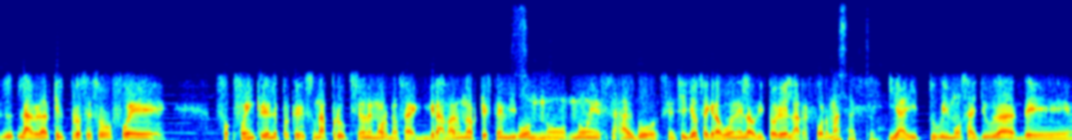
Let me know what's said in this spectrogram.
la verdad que el proceso fue fue, increíble porque es una producción enorme, o sea, grabar una orquesta en vivo no no es algo sencillo, se grabó en el auditorio de la Reforma y ahí tuvimos ayuda de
